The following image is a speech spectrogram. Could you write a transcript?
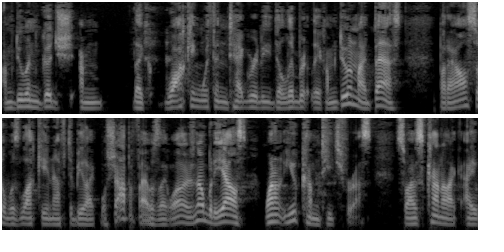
I'm doing good. Sh- I'm like walking with integrity deliberately. Like I'm doing my best. But I also was lucky enough to be like, well, Shopify was like, well, there's nobody else. Why don't you come teach for us? So I was kind of like, I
